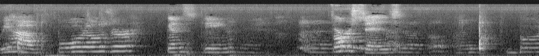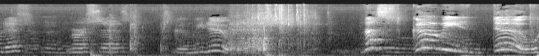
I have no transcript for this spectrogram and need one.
We have Bulldozer against Dean versus Buddhist versus Scooby Doo. The Scooby Doo.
